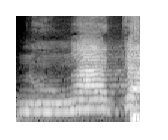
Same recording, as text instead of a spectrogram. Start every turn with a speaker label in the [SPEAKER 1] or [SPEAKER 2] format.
[SPEAKER 1] nunca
